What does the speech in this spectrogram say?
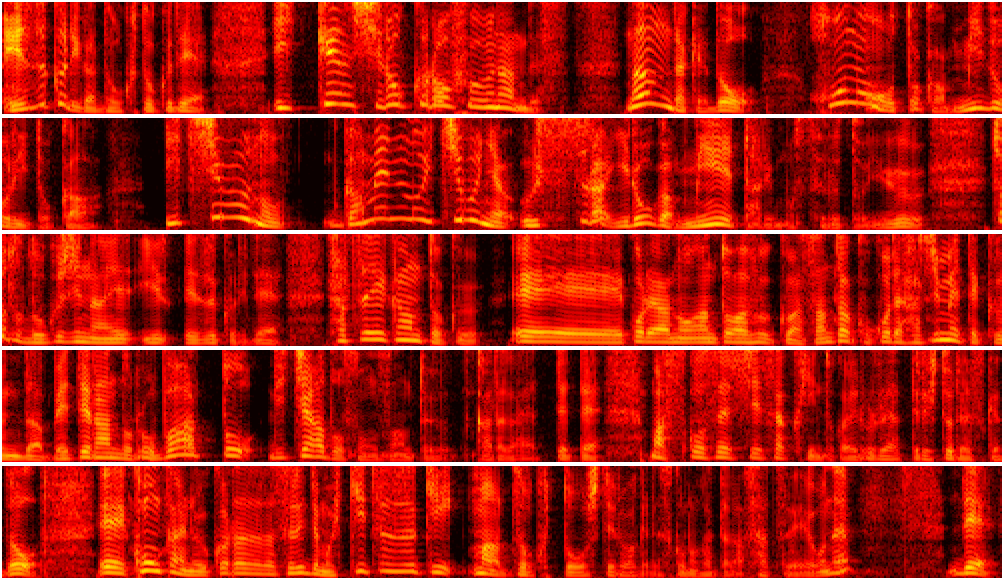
絵作りが独特で一見白黒風なんです。なんだけど炎とか緑とか一部の画面の一部にはうっすら色が見えたりもするというちょっと独自な絵作りで撮影監督、えーこれあのアントワ・フークワさんとはここで初めて組んだベテランのロバート・リチャードソンさんという方がやってて、まあ、スコセッシ作品とかいろいろやってる人ですけど、えー今回の「ウクライザ3」でも引き続き、まあ、続投してるわけですこの方が撮影をね。で、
